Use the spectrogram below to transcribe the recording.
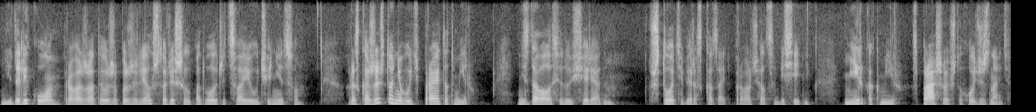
«Недалеко», – провожатый уже пожалел, что решил подбодрить свою ученицу. «Расскажи что-нибудь про этот мир», – не сдавалась идущая рядом. «Что тебе рассказать?» – проворчал собеседник. Мир как мир. Спрашивай, что хочешь знать.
